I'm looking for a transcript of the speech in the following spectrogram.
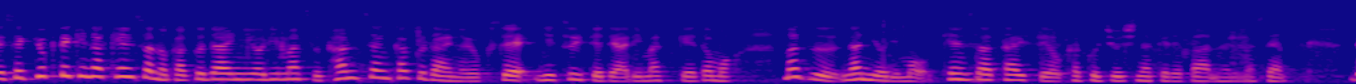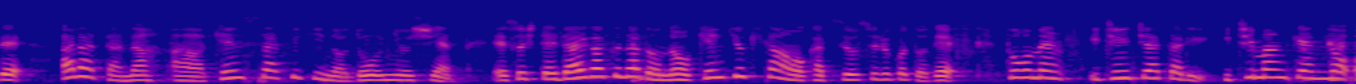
で積極的な検査の拡大によります感染拡大の抑制についてでありますけれども、まず何よりも検査体制を拡充しなければなりません。で新たな検査機器の導入支援、そして大学などの研究機関を活用することで、当面1日当たり1万件の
